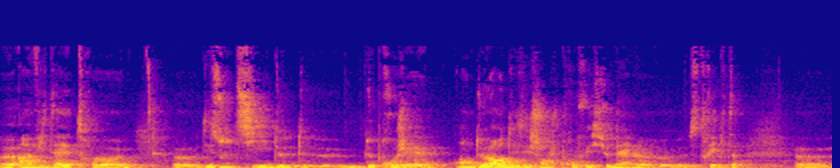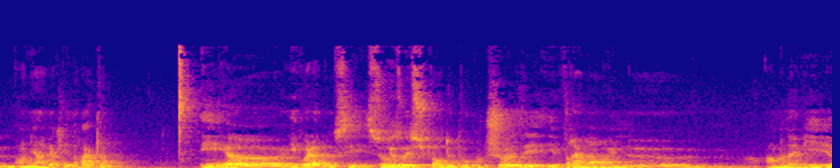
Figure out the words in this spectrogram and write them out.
invitent à être euh, des outils de, de, projet en dehors des échanges professionnels stricts en lien avec les DRAC. Et, et voilà, donc ce réseau est support de beaucoup de choses et, vraiment une, à mon avis,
